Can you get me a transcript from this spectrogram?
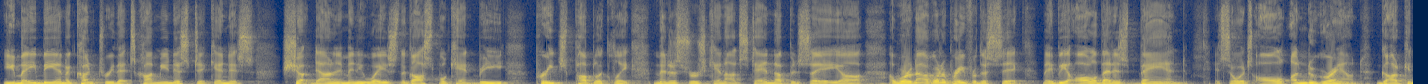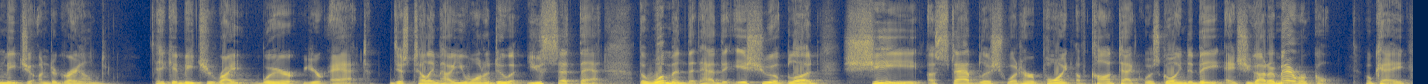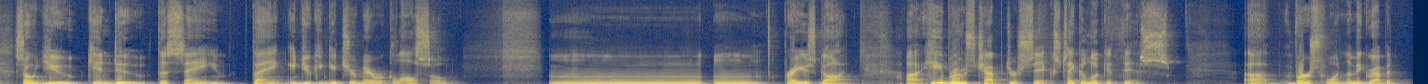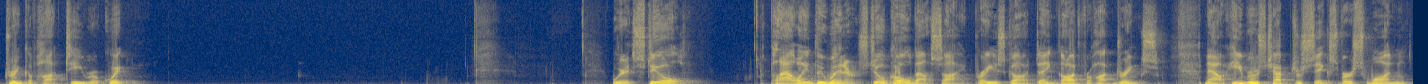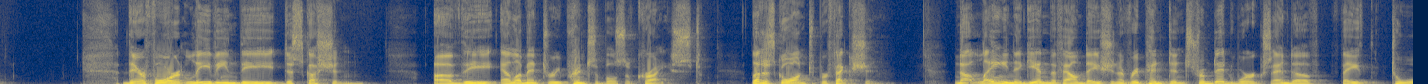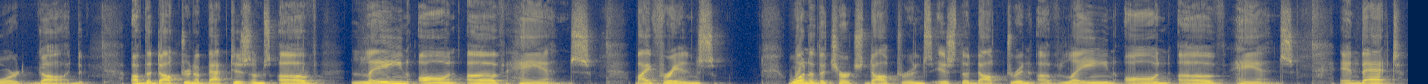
You may be in a country that's communistic and it's shut down in many ways. The gospel can't be preached publicly. Ministers cannot stand up and say, uh, We're now going to pray for the sick. Maybe all of that is banned. And so it's all underground. God can meet you underground, He can meet you right where you're at. Just tell him how you want to do it. You set that. The woman that had the issue of blood, she established what her point of contact was going to be, and she got a miracle. Okay, so you can do the same thing and you can get your miracle also. Mm-mm. Praise God. Uh, Hebrews chapter 6, take a look at this. Uh, verse 1. Let me grab a drink of hot tea real quick. Where it's still plowing through winter, still cold outside. Praise God. Thank God for hot drinks. Now, Hebrews chapter 6, verse 1 Therefore, leaving the discussion of the elementary principles of Christ, let us go on to perfection, not laying again the foundation of repentance from dead works and of faith toward God, of the doctrine of baptisms, of laying on of hands. My friends, one of the church doctrines is the doctrine of laying on of hands. And that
